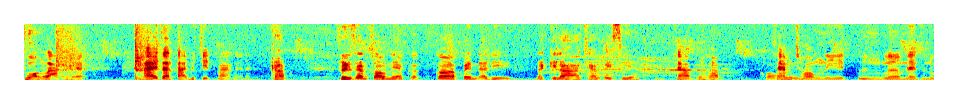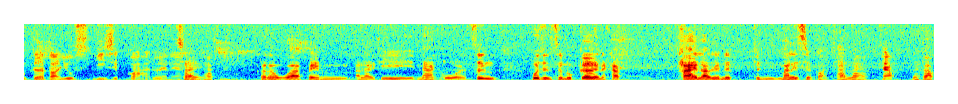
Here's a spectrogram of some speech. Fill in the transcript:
ช่วงหลังเนี่ยคล้ายอาจารย์ต่ายพิจิตรมากเลยนะครับ ซึ่งแซมซองเนี่ยก็ก็เป็นอดีตนักกีฬาแชมป์เอเชียครับนะครับของแซมชองนี่เพิ่งเริ่มเล่นสนุกเกอร์ตอนอายุ20 กว่าด้วยนะใช่ครับ ก็ต้องบอกว่าเป็นอะไรที่น่ากลัว ซึ่งพูดถึงสนุกเกอร์นะครับไทยเราจะนึกถึงมาเลเซียก่อนชาติแรกครับนะครับ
